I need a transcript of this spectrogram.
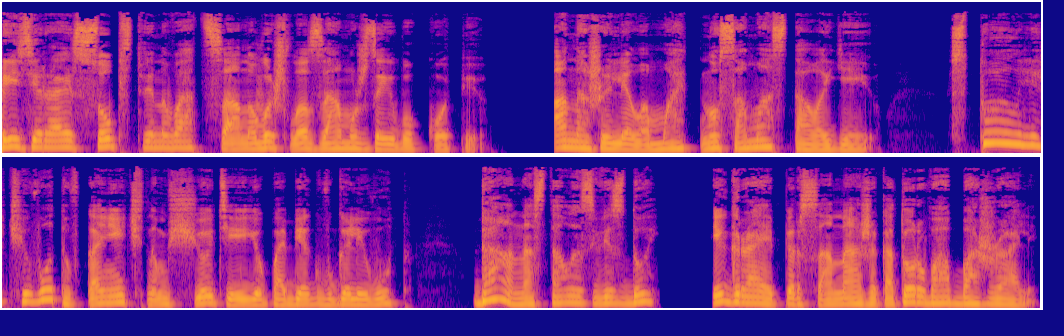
презирая собственного отца, но вышла замуж за его копию. Она жалела мать, но сама стала ею. Стоил ли чего-то в конечном счете ее побег в Голливуд? Да, она стала звездой, играя персонажа, которого обожали,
